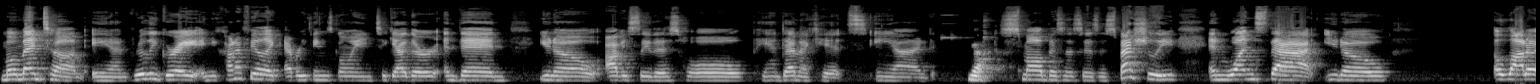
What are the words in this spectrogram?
momentum and really great, and you kind of feel like everything's going together. And then, you know, obviously, this whole pandemic hits, and Yeah. Small businesses, especially, and ones that, you know, a lot of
